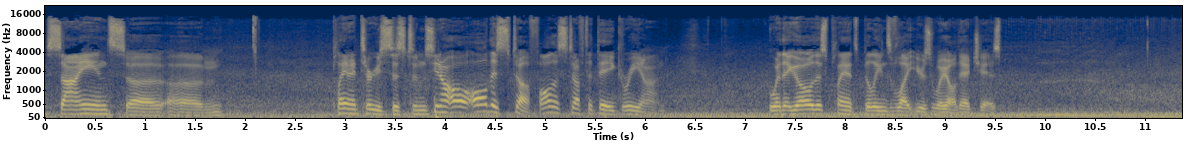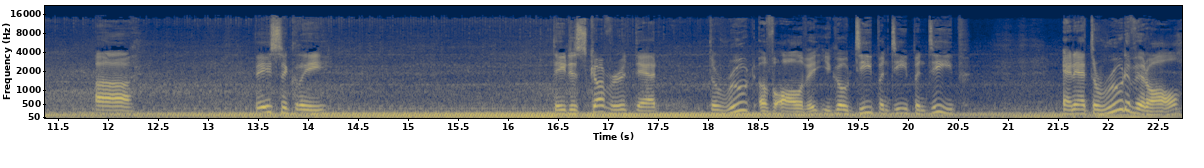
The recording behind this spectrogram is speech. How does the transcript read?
science, uh, um, planetary systems, you know, all, all, this stuff, all the stuff that they agree on. Where they go, oh, this planet's billions of light years away, all that jazz. Uh, basically, they discovered that the root of all of it, you go deep and deep and deep, and at the root of it all,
